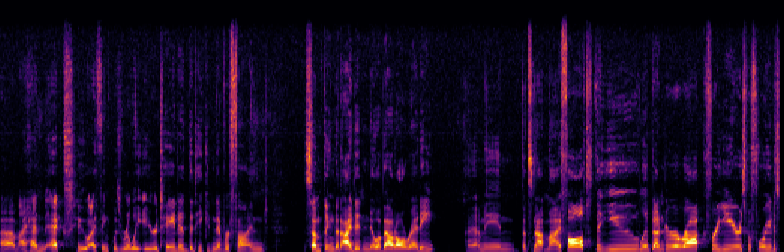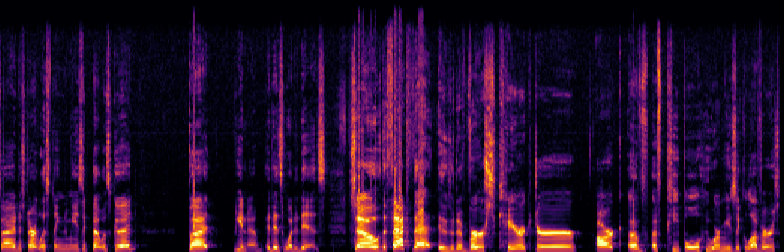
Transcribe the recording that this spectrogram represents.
Um, I had an ex who I think was really irritated that he could never find something that I didn't know about already. I mean, that's not my fault that you lived under a rock for years before you decided to start listening to music that was good. But, you know, it is what it is. So the fact that it was a diverse character arc of, of people who are music lovers,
